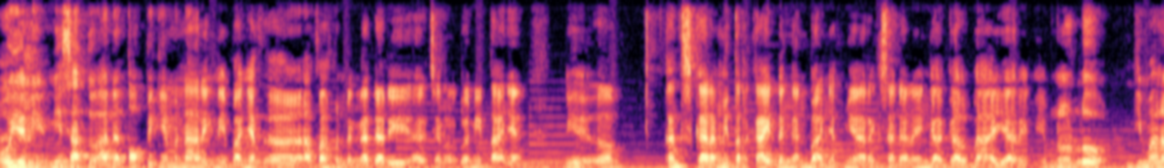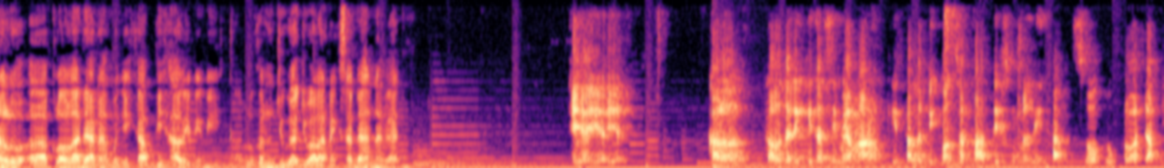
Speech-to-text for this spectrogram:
oh, oh iya nih ini satu ada topik yang menarik nih. Banyak uh, apa pendengar dari uh, channel gue nih tanya. Ini uh, kan sekarang ini terkait dengan banyaknya reksadana yang gagal bayar ini. Menurut lu gimana lu uh, kelola dana menyikapi hal ini nih? Lu kan juga jualan reksadana kan? Iya iya iya. Kalau kalau dari kita sih memang kita lebih konservatif melihat suatu produk,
